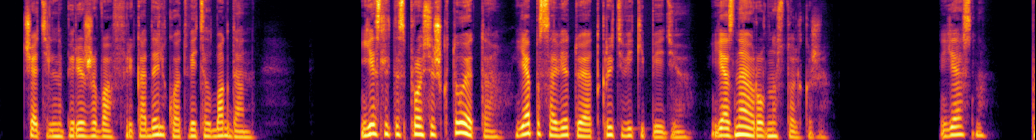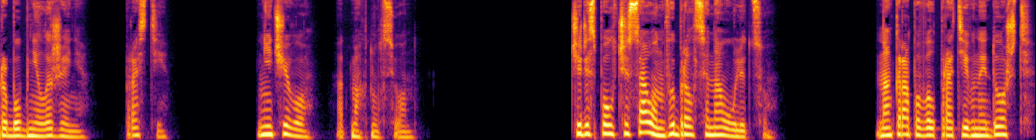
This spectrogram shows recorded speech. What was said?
— тщательно переживав фрикадельку, ответил Богдан. «Если ты спросишь, кто это, я посоветую открыть Википедию. Я знаю ровно столько же». «Ясно», — пробубнила Женя. «Прости». «Ничего», — отмахнулся он. Через полчаса он выбрался на улицу. Накрапывал противный дождь,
